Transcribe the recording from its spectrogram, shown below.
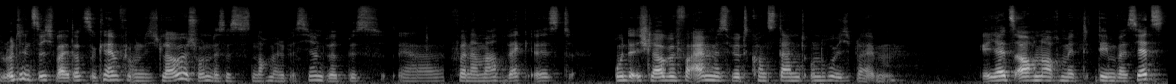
lohnt es sich weiter zu kämpfen und ich glaube schon, dass es nochmal passieren wird bis er von der Macht weg ist. Und ich glaube vor allem, es wird konstant unruhig bleiben. Jetzt auch noch mit dem, was jetzt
